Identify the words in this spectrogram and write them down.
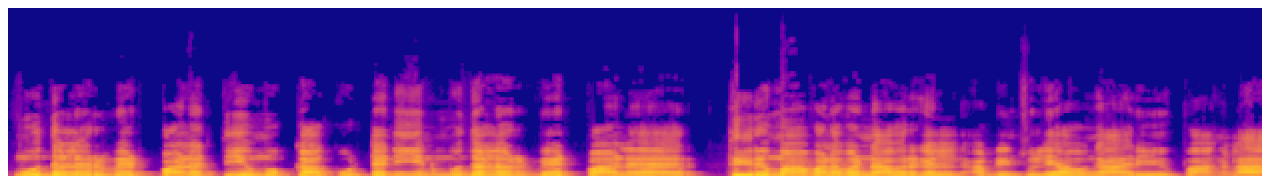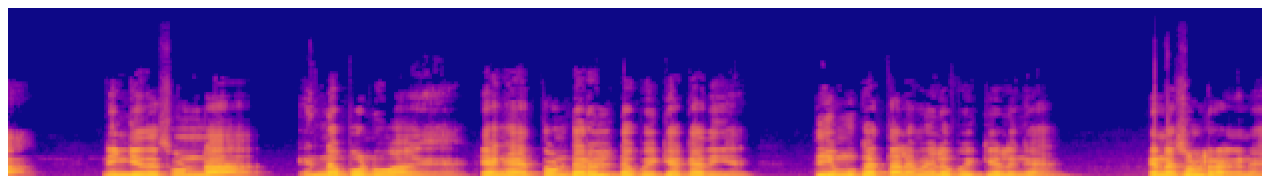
முதல்வர் வேட்பாளர் திமுக கூட்டணியின் முதல்வர் வேட்பாளர் திருமாவளவன் அவர்கள் அப்படின்னு சொல்லி அவங்க அறிவிப்பாங்களா? நீங்க இதை சொன்னா என்ன பண்ணுவாங்க? ஏங்க தொண்டர்கள்ட்ட போய் கேட்காதீங்க. திமுக தலைமையில் போய் கேளுங்க. என்ன சொல்றாங்கன்னு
